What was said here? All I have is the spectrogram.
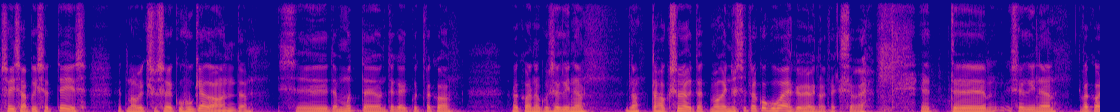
seisab lihtsalt ees, et ma võiks ju selle kuhugi ära anda. see mõte on tegelikult väga, väga nagu selline noh, tahaks öelda, et ma olen just seda kogu aeg öelnud, eks ole, et äh, selline väga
